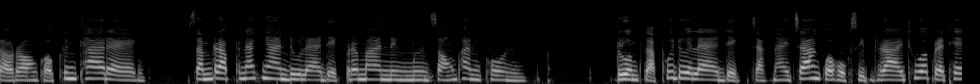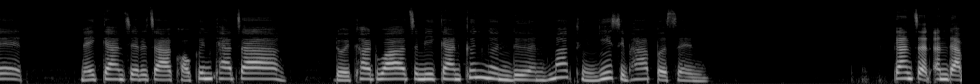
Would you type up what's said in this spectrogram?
ต่อรองขอขึ้นค่าแรงสำหรับพนักงานดูแลเด็กประมาณ 12,000 คน รวมกับผู้ดูแลเด็กจากนายจ้างกว่า 60 รายทั่วประเทศ ในการเจรจาขอขึ้นค่าจ้าง โดยคาดว่าจะมีการขึ้นเงินเดือนมากถึง 25% การจัดอันดับ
